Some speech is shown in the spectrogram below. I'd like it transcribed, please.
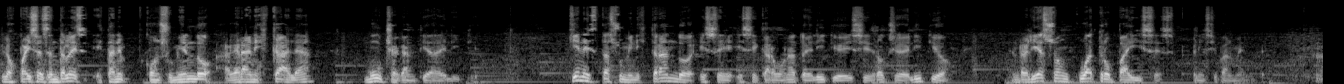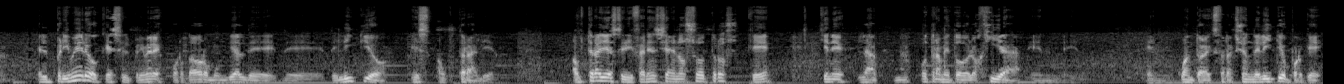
los países centrales están consumiendo a gran escala mucha cantidad de litio. ¿Quién está suministrando ese, ese carbonato de litio y ese hidróxido de litio? En realidad son cuatro países principalmente. El primero, que es el primer exportador mundial de litio, es Australia. Australia se diferencia de nosotros que tiene la otra metodología en, cuanto a la extracción de litio, porque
